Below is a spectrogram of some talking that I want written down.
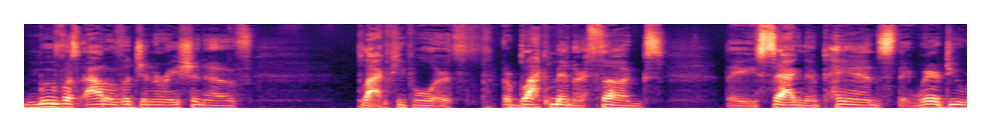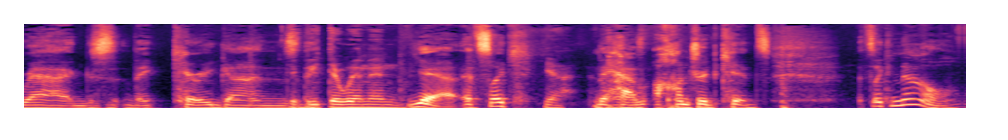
move us out of a generation of black people or th- or black men are thugs they sag their pants, they wear do rags, they carry guns. They beat their women. Yeah, it's like Yeah. they have a hundred kids. It's like no,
